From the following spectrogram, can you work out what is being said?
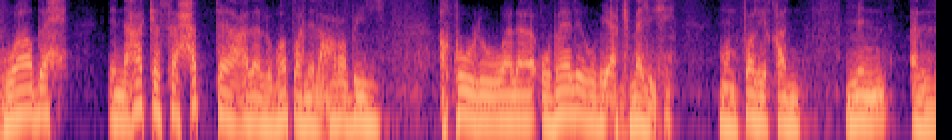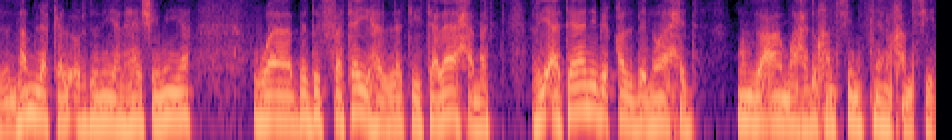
واضح انعكس حتى على الوطن العربي. أقول ولا أبالغ بأكمله منطلقا من المملكة الأردنية الهاشمية وبضفتيها التي تلاحمت رئتان بقلب واحد منذ عام 51 52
